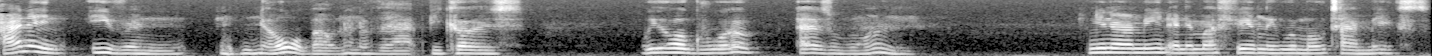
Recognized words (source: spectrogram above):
I didn't even know about none of that because we all grew up as one. You know what I mean? And in my family, we're multi mixed.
